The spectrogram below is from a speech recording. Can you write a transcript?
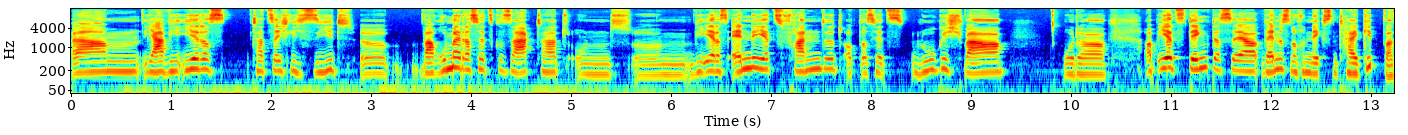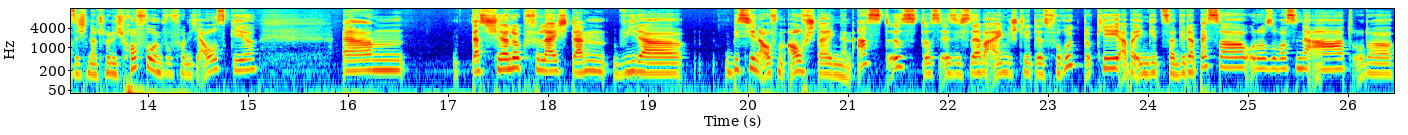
Ähm, ja, wie ihr das tatsächlich sieht, äh, warum er das jetzt gesagt hat und ähm, wie er das Ende jetzt fandet, ob das jetzt logisch war oder ob ihr jetzt denkt, dass er, wenn es noch einen nächsten Teil gibt, was ich natürlich hoffe und wovon ich ausgehe, ähm, dass Sherlock vielleicht dann wieder ein bisschen auf dem aufsteigenden Ast ist, dass er sich selber eingesteht, er ist verrückt, okay, aber ihm geht es dann wieder besser oder sowas in der Art. Oder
